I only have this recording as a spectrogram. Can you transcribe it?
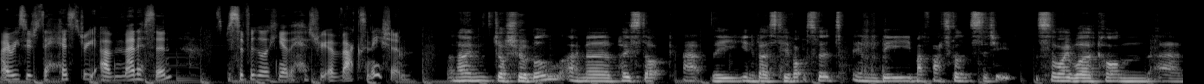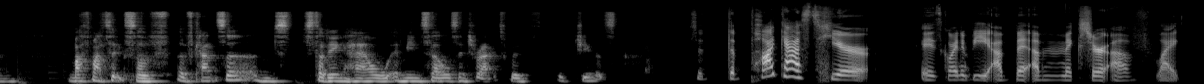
I research the history of medicine, specifically looking at the history of vaccination. And I'm Joshua Bull. I'm a postdoc at the University of Oxford in the Mathematical Institute. So I work on um, mathematics of, of cancer and studying how immune cells interact with, with tumours. So the podcast here is going to be a bit of a mixture of like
